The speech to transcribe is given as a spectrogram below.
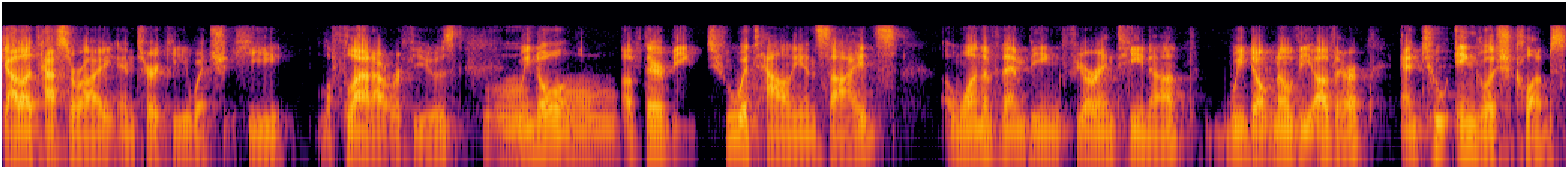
Galatasaray in Turkey, which he flat out refused. Mm-hmm. We know of there being two Italian sides, one of them being Fiorentina. We don't know the other and two English clubs.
